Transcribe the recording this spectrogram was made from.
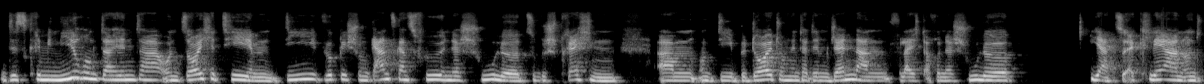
Diskriminierung dahinter und solche Themen, die wirklich schon ganz, ganz früh in der Schule zu besprechen ähm, und die Bedeutung hinter dem Gendern vielleicht auch in der Schule ja zu erklären und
